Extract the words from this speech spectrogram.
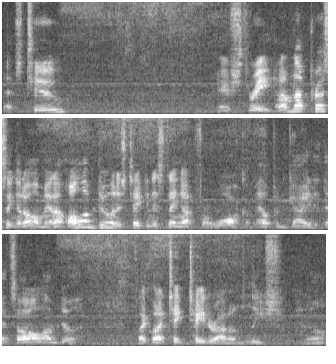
That's two. There's three. And I'm not pressing at all, man. All I'm doing is taking this thing out for a walk. I'm helping guide it. That's all I'm doing. It's like when I take Tater out on the leash, you know.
